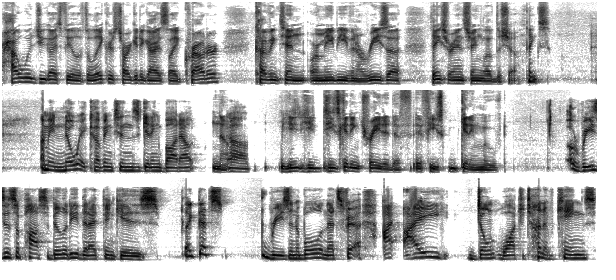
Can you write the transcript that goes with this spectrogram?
How would you guys feel if the Lakers targeted guys like Crowder, Covington, or maybe even Ariza? Thanks for answering. Love the show. Thanks. I mean, no way Covington's getting bought out. No, uh, he, he he's getting traded if if he's getting moved. Ariza's a possibility that I think is like that's reasonable and that's fair. I I don't watch a ton of Kings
